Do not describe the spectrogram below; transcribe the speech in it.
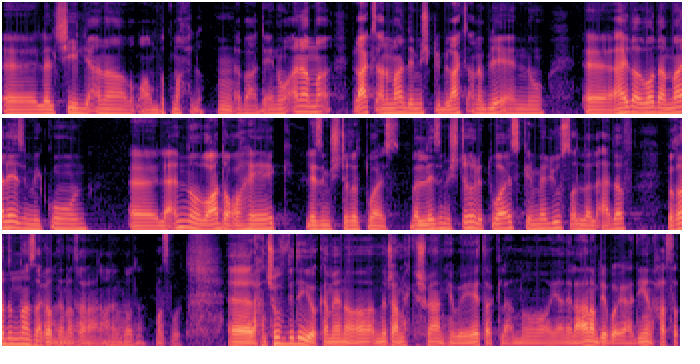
آه، للشيء اللي أنا عم بطمح له لبعدين. وأنا ما بالعكس أنا ما عندي مشكلة بالعكس أنا بلاقي إنه هذا آه، الوضع ما لازم يكون آه، لأنه وضعه هيك لازم يشتغل twice بل لازم يشتغل twice كرمال يوصل للهدف بغض النظر بغض النظر عن, عن, عن الوضع. مزبوط آه رح نشوف فيديو كمان بنرجع نحكي شوي عن هواياتك لأنه يعني العالم بيبقوا قاعدين خاصة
